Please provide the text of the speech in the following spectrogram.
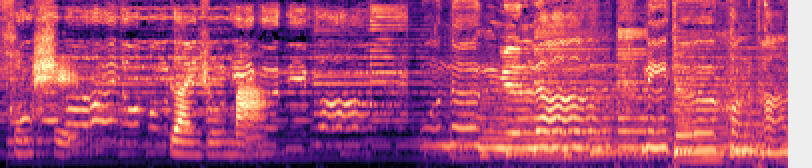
心事乱如麻。能原谅你的荒唐，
